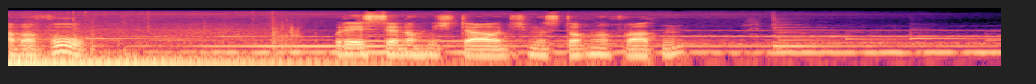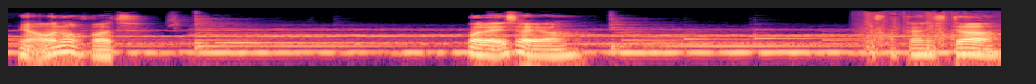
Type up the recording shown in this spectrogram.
Aber wo? Oder ist der noch nicht da und ich muss doch noch warten? Hier auch noch was. Guck mal, da ist er ja. Ist noch gar nicht da.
